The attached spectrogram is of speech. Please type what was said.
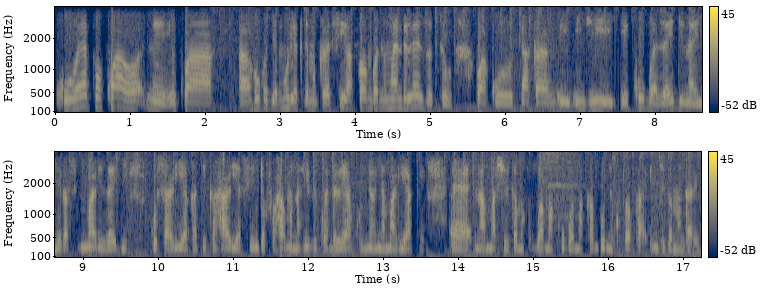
uh, kuwepo kwao ni kwa uh, huko Jamhuri ya Kidemokrasia ya Kongo ni mwendelezo tu wa kutaka nchi hii kubwa zaidi na yenye rasilimali zaidi kusalia katika hali ya sintofahamu na hivi kuendelea kunyonya mali yake eh, na mashirika makubwa makubwa makampuni kutoka nchi za magharibi.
